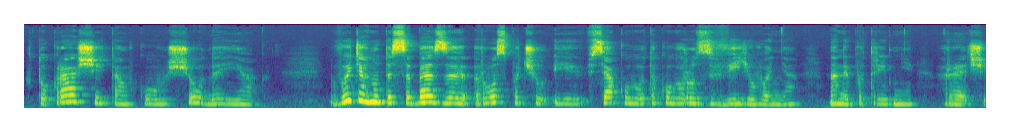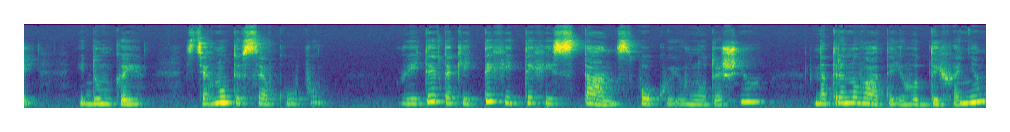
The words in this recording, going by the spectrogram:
хто кращий, там, в кого що, де і як. Витягнути себе з розпачу і всякого такого розвіювання на непотрібні речі і думки, стягнути все вкупу, війти в такий тихий-тихий стан спокою внутрішнього, натренувати його диханням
